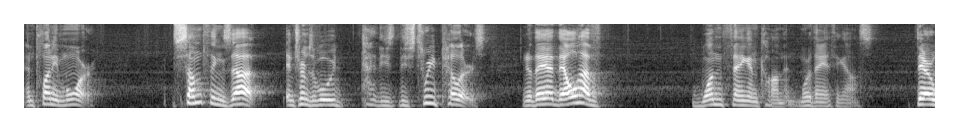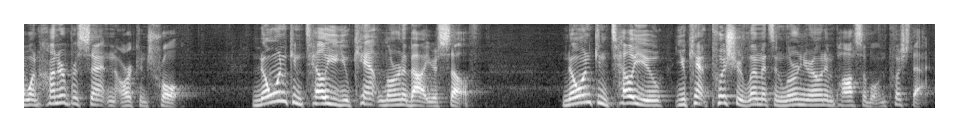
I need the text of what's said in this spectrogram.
and plenty more. Sum things up in terms of what we, these, these three pillars, you know, they, they all have one thing in common more than anything else. They are 100% in our control. No one can tell you you can't learn about yourself. No one can tell you you can't push your limits and learn your own impossible and push that.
